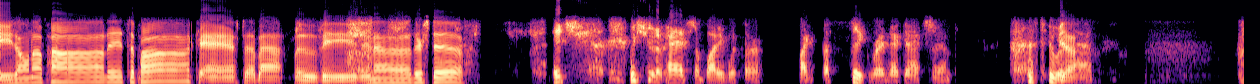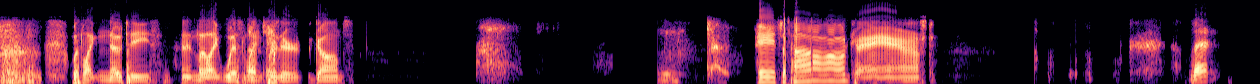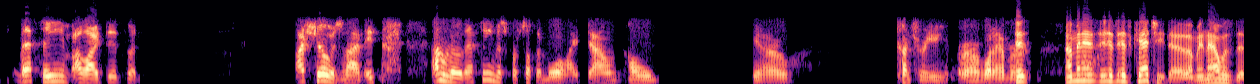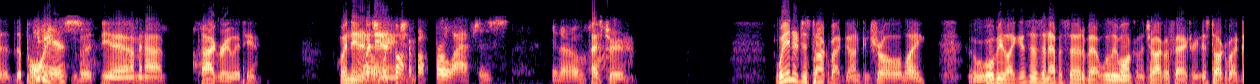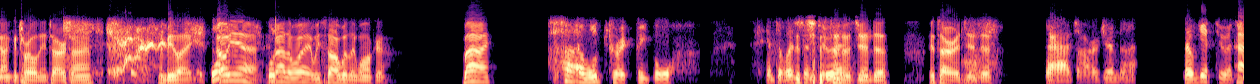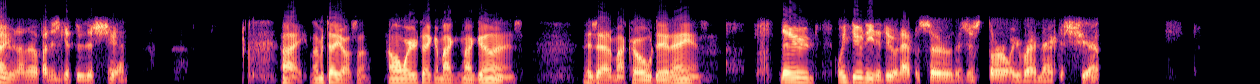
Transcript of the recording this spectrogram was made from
Two on a pod, it's a podcast about movies and other stuff. It's we should have had somebody with a like a thick redneck accent doing Yeah. With like no teeth and like whistling Okay. through their gums. Mm. It's a podcast. That that theme, I liked it, but our show is not. It. I don't know. That theme is for something more like down home, you know, country or whatever. It- I mean, it, oh. it, it's catchy though. I mean, that was the the point. is. But yeah, I mean, I I agree with you. We need Well, we're talking about prolapses, you know. That's true. We need to just talk about gun control. Like, we'll be like, this is an episode about Willy Wonka and the Chocolate Factory, and just talk about gun control the entire time, and be like, oh yeah, and by the way, we saw Willy Wonka. Bye. Uh, we'll trick people into It's listening just to an it. agenda. It's our agenda. Yeah, it's our agenda. They'll get to it soon. I know if I just get through this shit. Hey, let me tell y'all something. I don't know where you're taking my my guns. Is out of my cold dead hands. Dude, we do need to do an episode that's just thoroughly redneck as shit.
